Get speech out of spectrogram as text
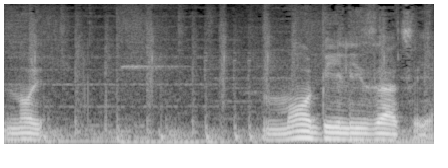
Ноль. Мобилизация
